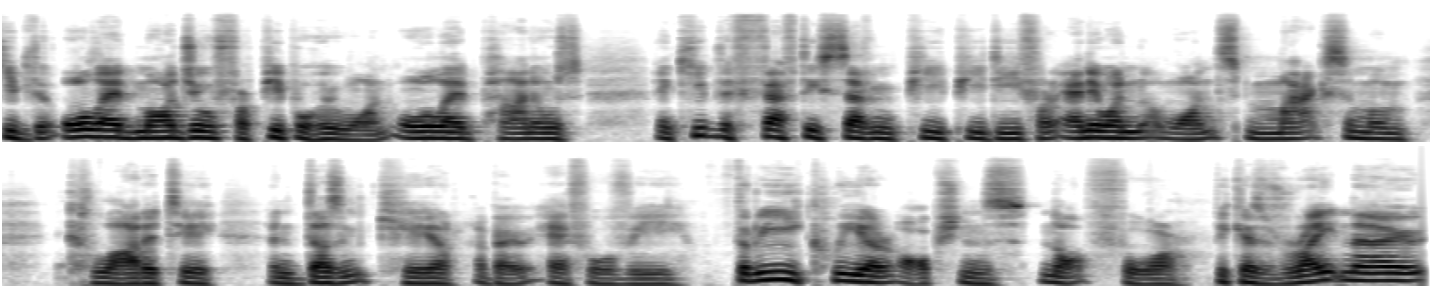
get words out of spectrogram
keep the OLED module for people who want OLED panels, and keep the 57 ppd for anyone that wants maximum clarity and doesn't care about FOV. Three clear options, not four. Because right now,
